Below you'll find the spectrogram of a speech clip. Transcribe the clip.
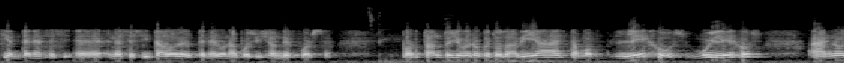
siente eh, necesitado de tener una posición de fuerza. Por tanto, yo creo que todavía estamos lejos, muy lejos, a no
